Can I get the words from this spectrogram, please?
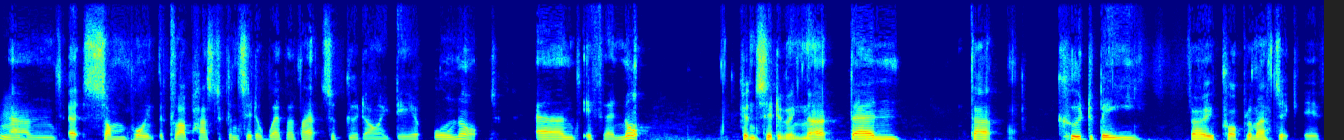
Mm. And at some point, the club has to consider whether that's a good idea or not. And if they're not considering that, then that could be very problematic if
